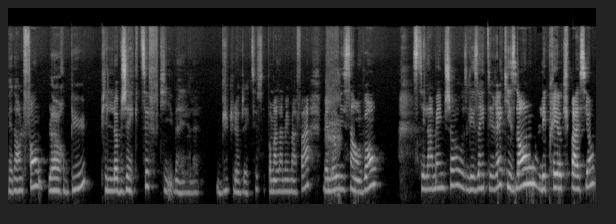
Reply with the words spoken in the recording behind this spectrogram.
Mais dans le fond, leur but, puis l'objectif qui. Ben, le but puis l'objectif, c'est pas mal la même affaire, mais là où ils s'en vont, c'est la même chose. Les intérêts qu'ils ont, les préoccupations.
